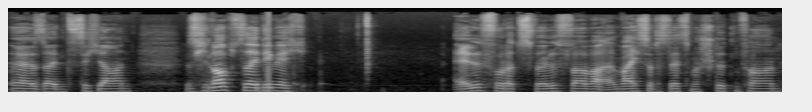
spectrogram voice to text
Äh, seit zig Jahren. Also ich glaube, seitdem ich elf oder zwölf war, war, war ich so das letzte Mal Schlitten fahren.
